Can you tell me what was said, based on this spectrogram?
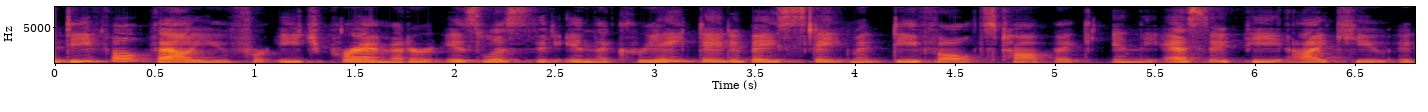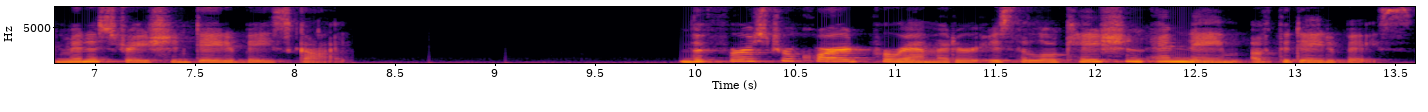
default value for each parameter is listed in the Create Database Statement Defaults topic in the SAP IQ Administration Database Guide. The first required parameter is the location and name of the database.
